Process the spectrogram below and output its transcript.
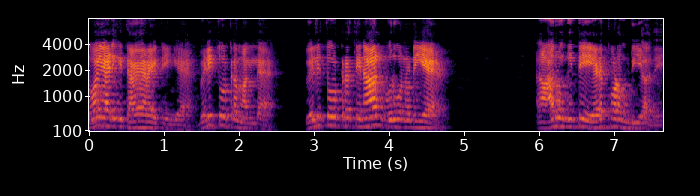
நோயாளிக்கு தயாராகிட்டீங்க வெளித்தோற்றம் அல்ல. வெளித்தோற்றத்தினால் ஒருவனுடைய ஆரோக்கியத்தை எடை முடியாது.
